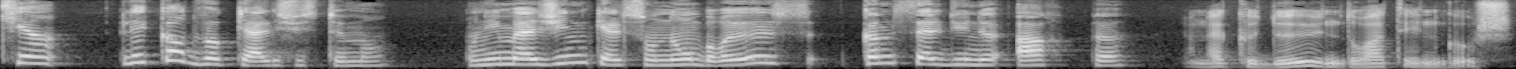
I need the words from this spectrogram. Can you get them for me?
Tiens, les cordes vocales, justement. On imagine qu'elles sont nombreuses, comme celles d'une harpe. Il n'y en a que deux, une droite et une gauche.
